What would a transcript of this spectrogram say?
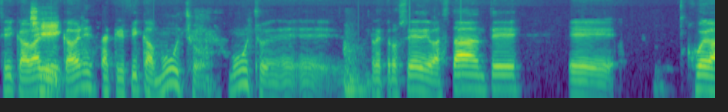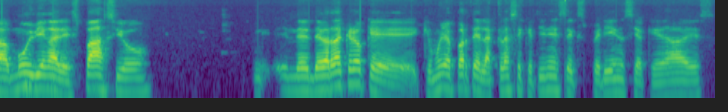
Sí, Cavani, Cavani sacrifica mucho, mucho, eh, eh, retrocede bastante, eh, juega muy bien al espacio. De, verdad creo que, muy aparte de la clase que tiene esa experiencia que da, es,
